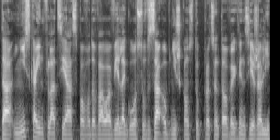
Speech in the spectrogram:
ta niska inflacja spowodowała wiele głosów za obniżką stóp procentowych, więc jeżeli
